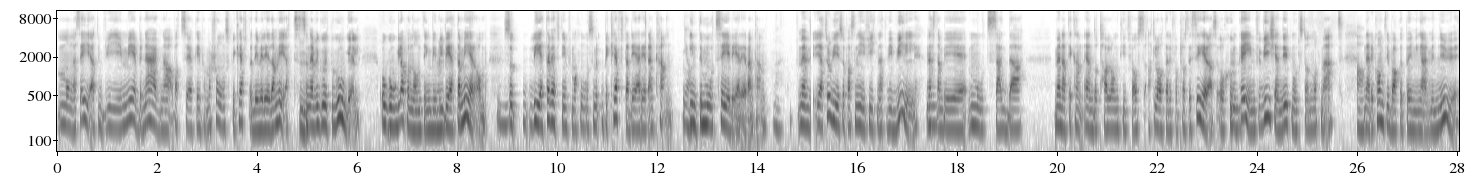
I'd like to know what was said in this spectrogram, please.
många säger, att vi är mer benägna av att söka information som bekräftar det vi redan vet. Mm. Så när vi går ut på Google och googlar på någonting vi vill veta mer om, Mm. så letar vi efter information som bekräftar det jag redan kan. Ja. Inte motsäger det jag redan kan. Nej. Men jag tror vi är så pass nyfikna att vi vill nästan bli motsagda men att det kan ändå ta lång tid för oss att låta det få processeras och sjunka in. För vi kände ju ett motstånd mot mät Ja. när det kom till bakåtböjningar. Men nu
